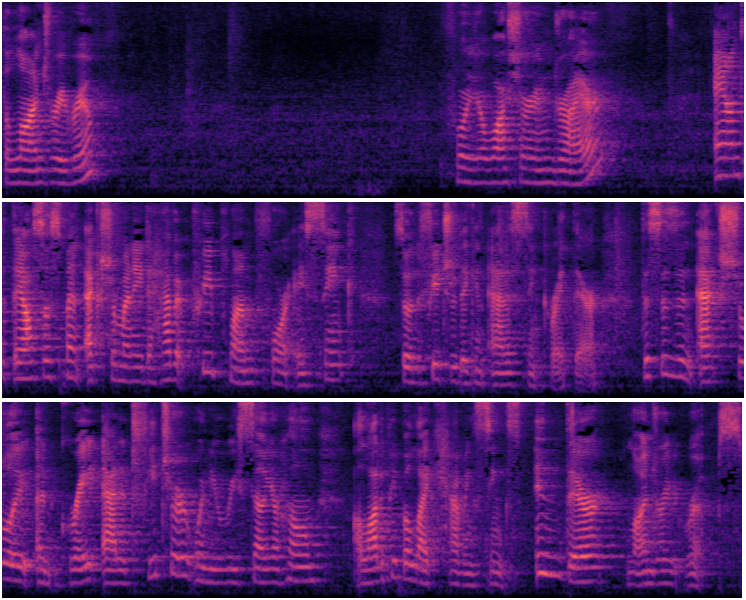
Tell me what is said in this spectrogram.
the laundry room. for your washer and dryer. And they also spent extra money to have it pre-plumbed for a sink. So in the future, they can add a sink right there. This is an actually a great added feature when you resell your home. A lot of people like having sinks in their laundry rooms.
